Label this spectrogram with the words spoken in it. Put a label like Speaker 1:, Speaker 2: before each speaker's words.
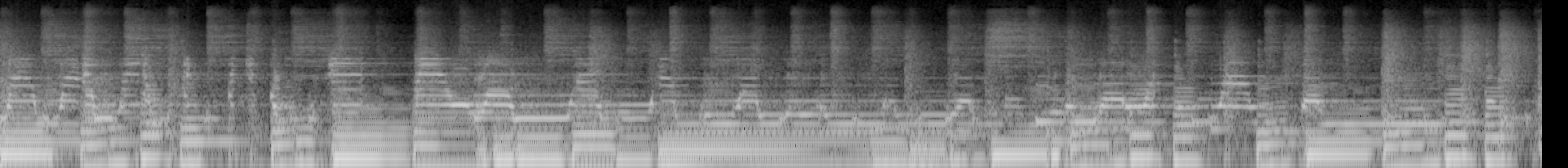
Speaker 1: Wow. Thank you.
